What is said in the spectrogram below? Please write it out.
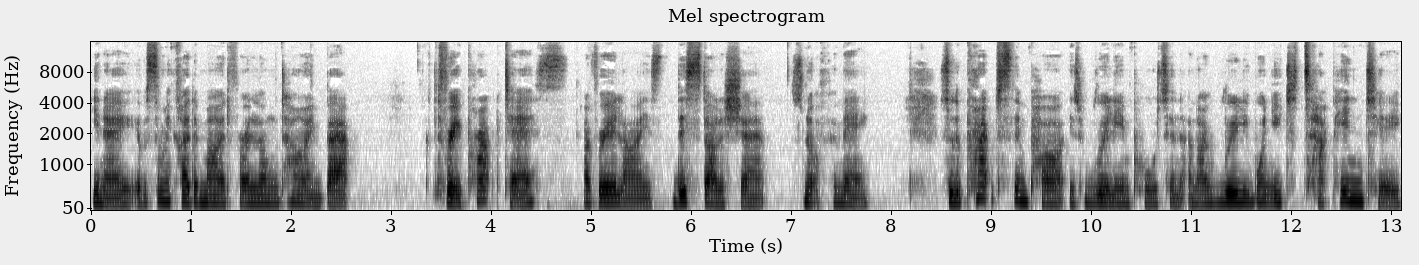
you know, it was something I'd admired for a long time, but through practice, I've realised this style of shirt is not for me. So the practicing part is really important, and I really want you to tap into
